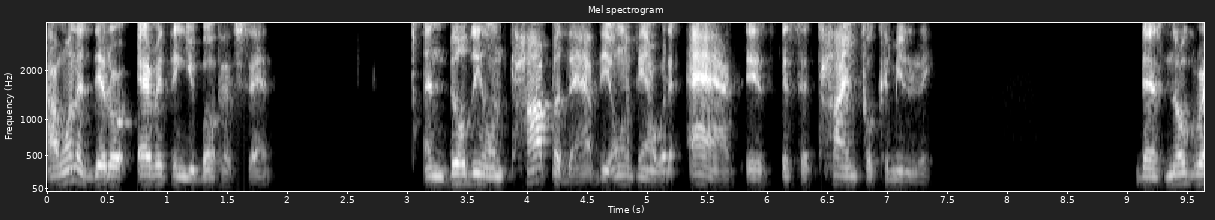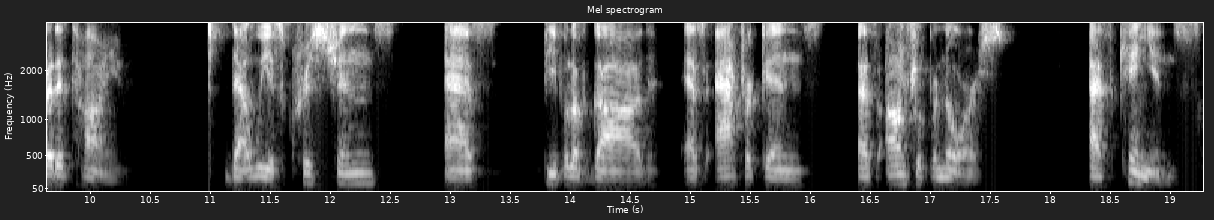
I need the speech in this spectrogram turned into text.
I want to ditto everything you both have said. And building on top of that, the only thing I would add is it's a time for community. There's no greater time that we as Christians, as people of God, as Africans, as entrepreneurs, as Kenyans,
